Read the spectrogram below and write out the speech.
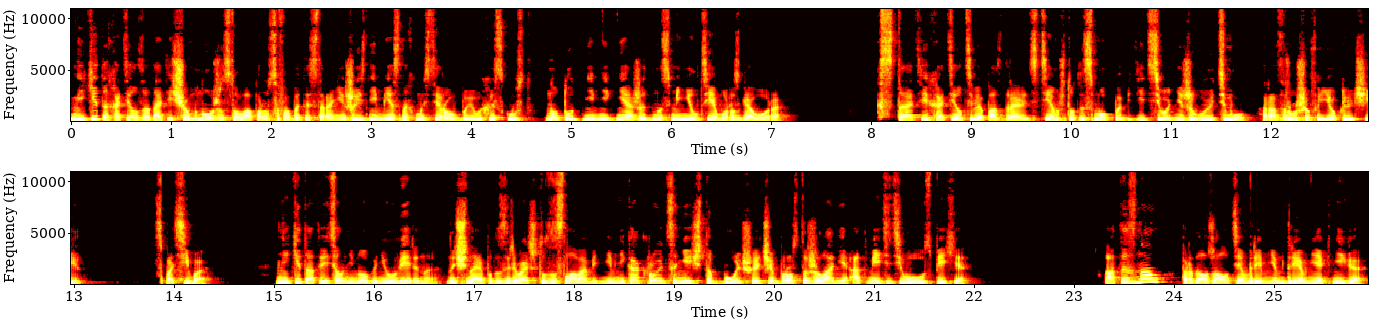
Никита хотел задать еще множество вопросов об этой стороне жизни местных мастеров боевых искусств, но тут дневник неожиданно сменил тему разговора. «Кстати, хотел тебя поздравить с тем, что ты смог победить сегодня живую тьму, разрушив ее ключи». «Спасибо. Никита ответил немного неуверенно, начиная подозревать, что за словами дневника кроется нечто большее, чем просто желание отметить его успехи. «А ты знал, — продолжала тем временем древняя книга,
